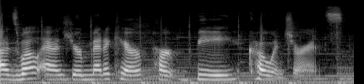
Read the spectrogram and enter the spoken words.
as well as your Medicare Part B coinsurance.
